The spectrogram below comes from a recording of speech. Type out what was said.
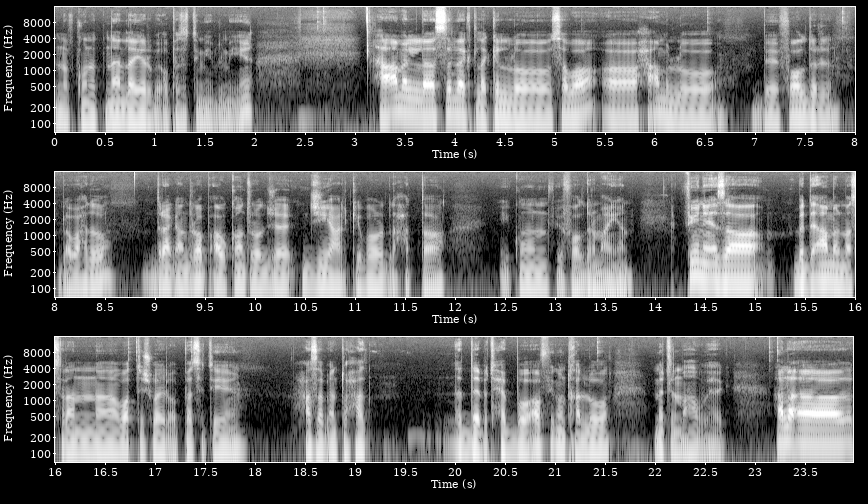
إنه تكون اثنين layer ب opacity 100% حأعمل select لكله سوا. آه، حأعمله ب folder لوحده drag and drop أو control G على الكيبورد لحتى يكون في folder معين. فيني إذا بدي أعمل مثلا وطي شوي ال opacity حسب انتو حد قد إيه بتحبوا أو فيكم تخلوه مثل ما هو هيك. هلا آه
